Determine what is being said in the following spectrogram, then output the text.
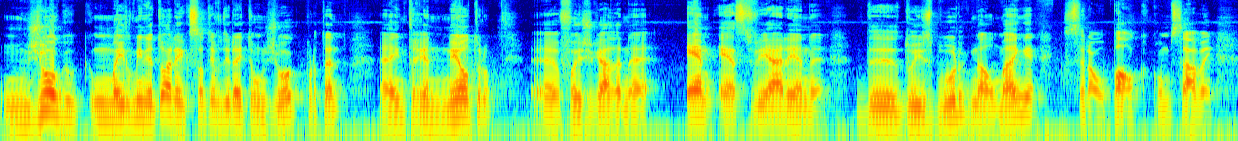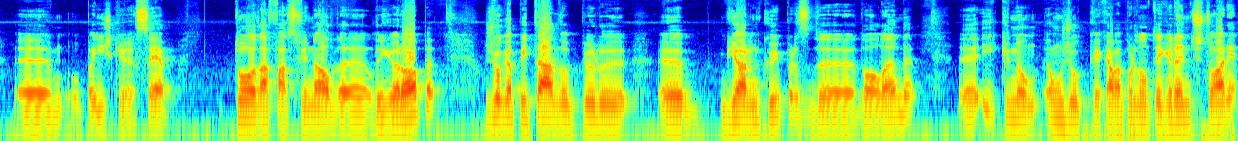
um jogo, uma eliminatória que só teve direito a um jogo, portanto, em terreno neutro, eh, foi jogada na MSV Arena de Duisburg, na Alemanha, que será o palco, como sabem, eh, o país que recebe toda a fase final da Liga Europa. O jogo apitado por eh, Bjorn Kuipers, da Holanda, eh, e que não, é um jogo que acaba por não ter grande história,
